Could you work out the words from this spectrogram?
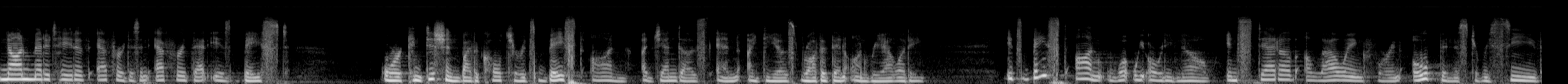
Non meditative effort is an effort that is based or conditioned by the culture. It's based on agendas and ideas rather than on reality. It's based on what we already know instead of allowing for an openness to receive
